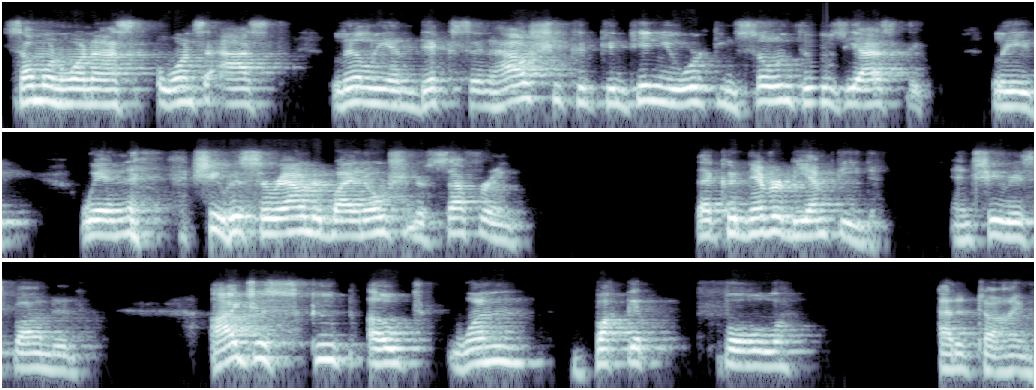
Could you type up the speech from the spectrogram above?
Someone asked, once asked Lillian Dickson how she could continue working so enthusiastically when she was surrounded by an ocean of suffering that could never be emptied. And she responded, I just scoop out one bucket full at a time.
